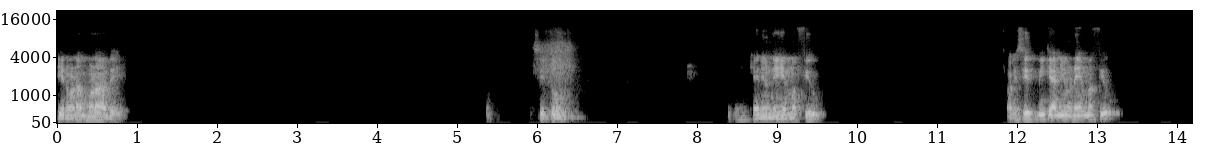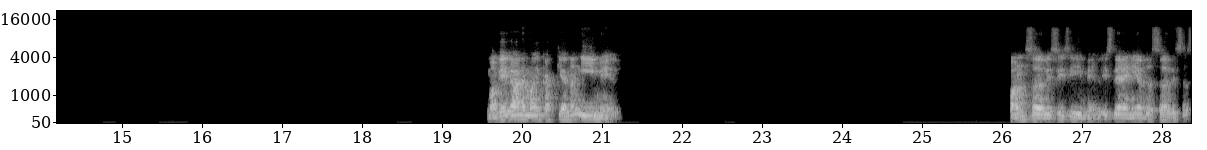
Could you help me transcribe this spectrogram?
තියෙනවා නම් මොනවාද ඒ? සිතුම් Can you name a few? Okay, Sidmi, can you name a few? මගේ ගානේ මම එකක් කියන්නම් email. One service is email. Is there any other services?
